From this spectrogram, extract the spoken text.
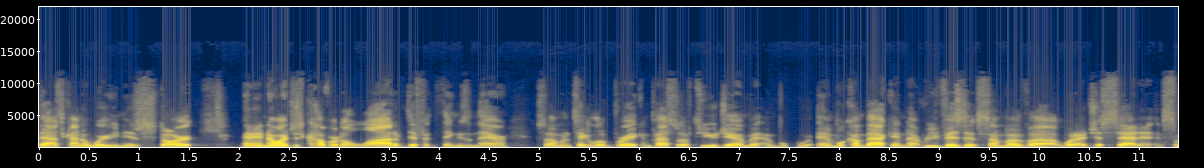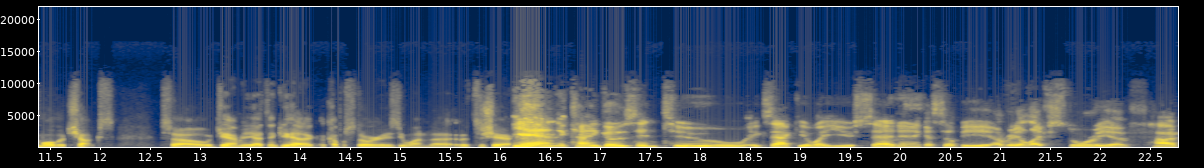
that's kind of where you need to start. And I know I just covered a lot of different things in there, so I'm going to take a little break and pass it off to you, Jeremy, and, and we'll come back and uh, revisit some of uh, what I just said in, in smaller chunks. So, Jeremy, I think you had a, a couple stories you wanted to, to, share. Yeah, and it kind of goes into exactly what you said, and I guess there'll be a real life story of how I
